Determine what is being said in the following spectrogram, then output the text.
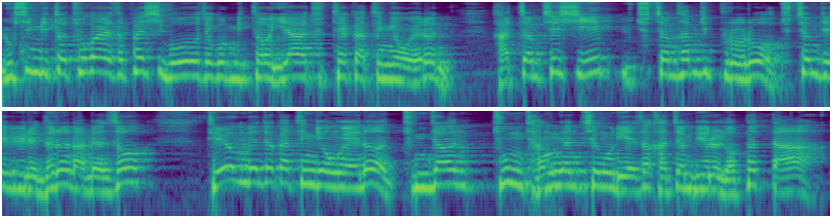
60m 초과해서 85제곱미터 이하 주택 같은 경우에는 가점 70, 추첨 30%로 추첨 제 비율이 늘어나면서 대형 면적 같은 경우에는 중장, 중장년층을 위해서 가점 비율을 높였다.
